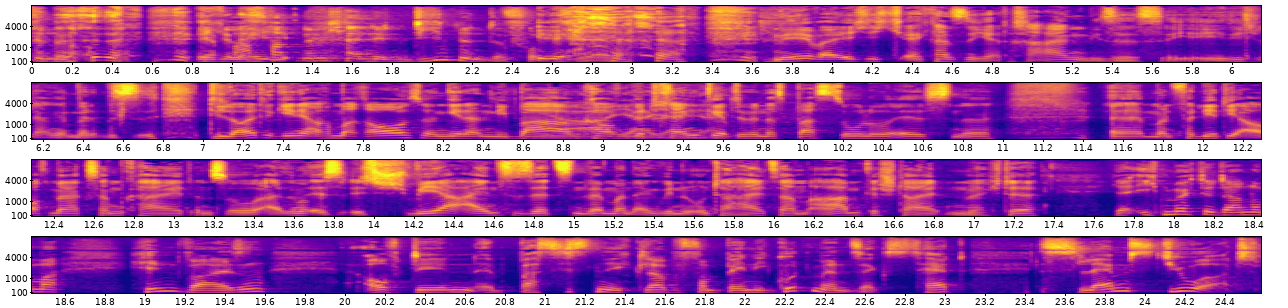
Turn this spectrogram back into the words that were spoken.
Der ich, Bass hat nämlich eine dienende Funktion. nee, weil ich, ich kann es nicht ertragen, dieses ewig lange. Die Leute gehen ja auch immer raus und gehen an die Bar Ja, und kaufen ja, Getränke, ja. wenn das Bass-Solo ist. Ne? Äh, man verliert die Aufmerksamkeit und so. Also es ist schwer einzusetzen, wenn man irgendwie einen unterhaltsamen Abend gestalten möchte. Ja, ich möchte da nochmal hinweisen auf den äh, Bassisten, ich glaube, vom Benny Goodman Sextett, Slam Stewart,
